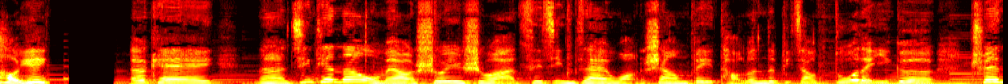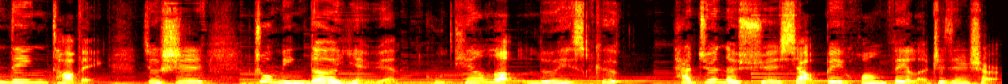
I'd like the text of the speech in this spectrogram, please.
好运！OK，那今天呢，我们要说一说啊，最近在网上被讨论的比较多的一个 trending topic，就是着名的演员古天乐 Louis Koo，他捐的学校被荒废了这件事儿。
